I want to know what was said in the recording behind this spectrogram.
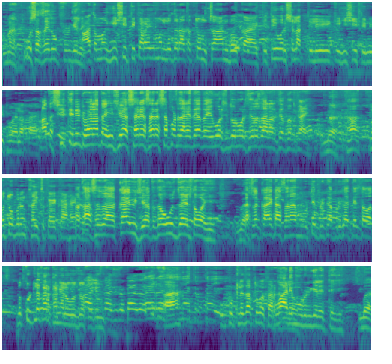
बर. ऊसासहित उपसून गेले. आता मग ही शेती करायची म्हणलं तर आता तुमचा अनुभव काय? किती वर्ष लागतील की ही शेती नीट व्हायला काय? आता शेती नीट व्हायला आता ही शि- साऱ्या साऱ्या सपाट झाल्या त्या. आता हे वर्ष दोन वर्ष जाणार त्यातून काय. बर. हा. मग तोपर्यंत खायचं काय काय आहे? आता असं जा- काय विषय? आता जेव्हा ऊस जाईल तेव्हा ही. कसलं काय का असं नाही टिपरी टापरी जातील तेव्हाच मग कुठल्या कारखान्याला ऊस जातो तुम्ही? कुठले जातो का वाडे कारखान्याला मोडून गेलेत त्याची. बर.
